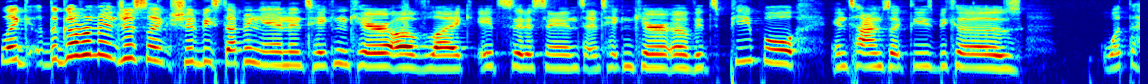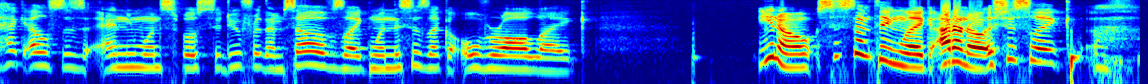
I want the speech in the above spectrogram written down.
like the government just like should be stepping in and taking care of like its citizens and taking care of its people in times like these because what the heck else is anyone supposed to do for themselves like when this is like an overall like you know system thing like I don't know, it's just like ugh,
